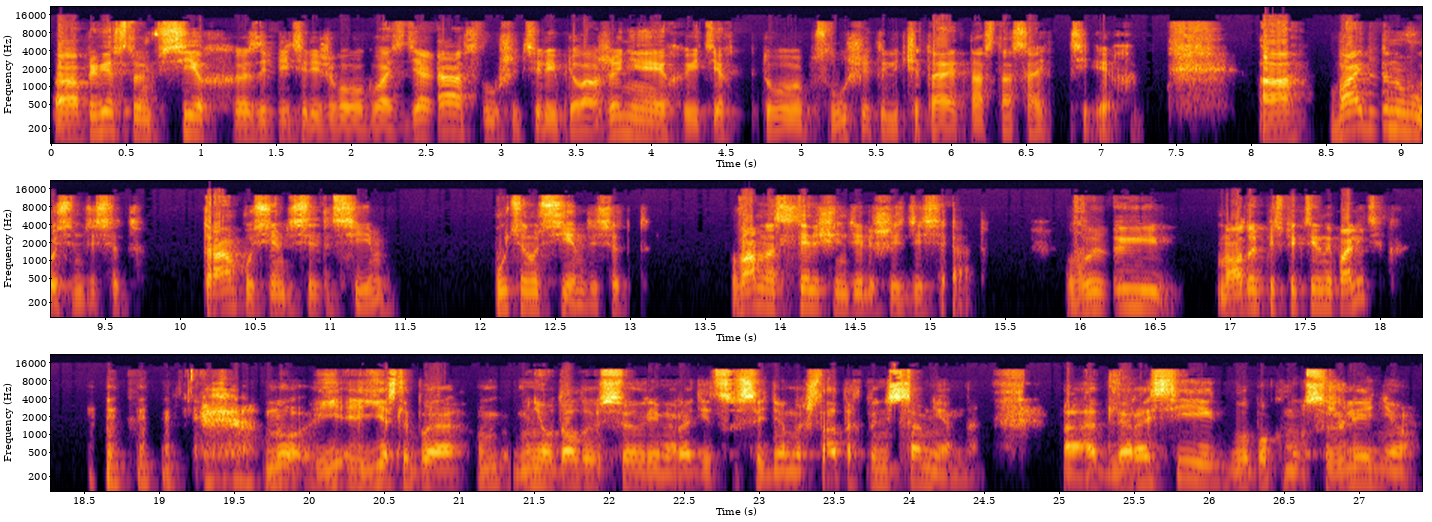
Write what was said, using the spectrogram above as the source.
А, приветствуем всех зрителей «Живого гвоздя», слушателей приложения «Эхо» и тех, кто слушает или читает нас на сайте «Эхо». А, Байдену 80, Трампу 77, Путину 70, вам на следующей неделе 60. Вы молодой перспективный политик? Ну, если бы мне удалось в свое время родиться в Соединенных Штатах, то несомненно. А для России, к глубокому сожалению,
